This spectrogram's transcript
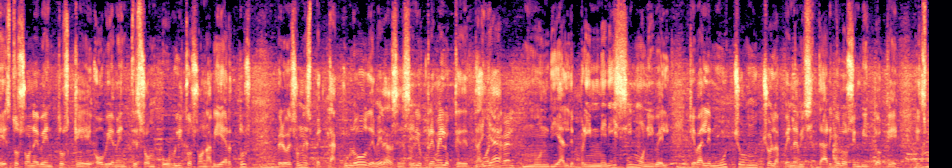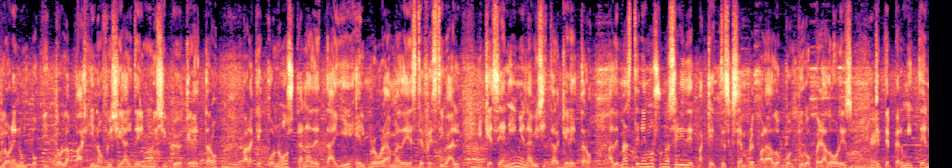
Estos son eventos que obviamente son públicos, son abiertos, pero es un espectáculo de veras, en serio, créeme lo que detalla mundial, de primerísimo nivel, que vale mucho, mucho la pena visitar. Yo los invito a que exploren un poquito la página oficial del municipio de Querétaro para que conozcan a detalle el programa de este festival y que se animen a visitar Querétaro. Además tenemos una serie de paquetes que se han preparado con turoperadores que te permiten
